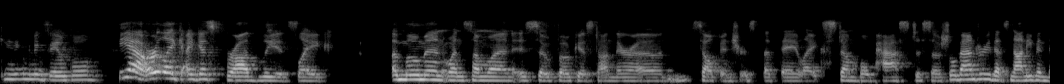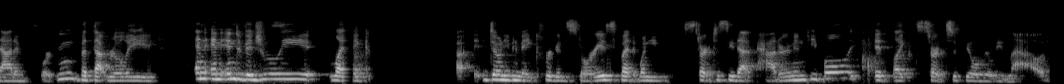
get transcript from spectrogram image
can you think of an example? yeah or like i guess broadly it's like a moment when someone is so focused on their own self-interest that they like stumble past a social boundary that's not even that important but that really and and individually like don't even make for good stories but when you start to see that pattern in people it like starts to feel really loud.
